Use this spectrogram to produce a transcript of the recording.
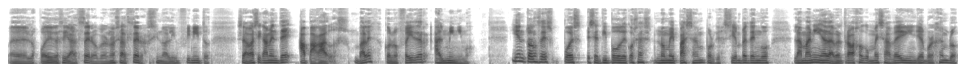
eh, los podéis decir al cero, pero no es al cero, sino al infinito. O sea, básicamente apagados, ¿vale? Con los faders al mínimo. Y entonces, pues ese tipo de cosas no me pasan porque siempre tengo la manía de haber trabajado con mesas Behringer, por ejemplo,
